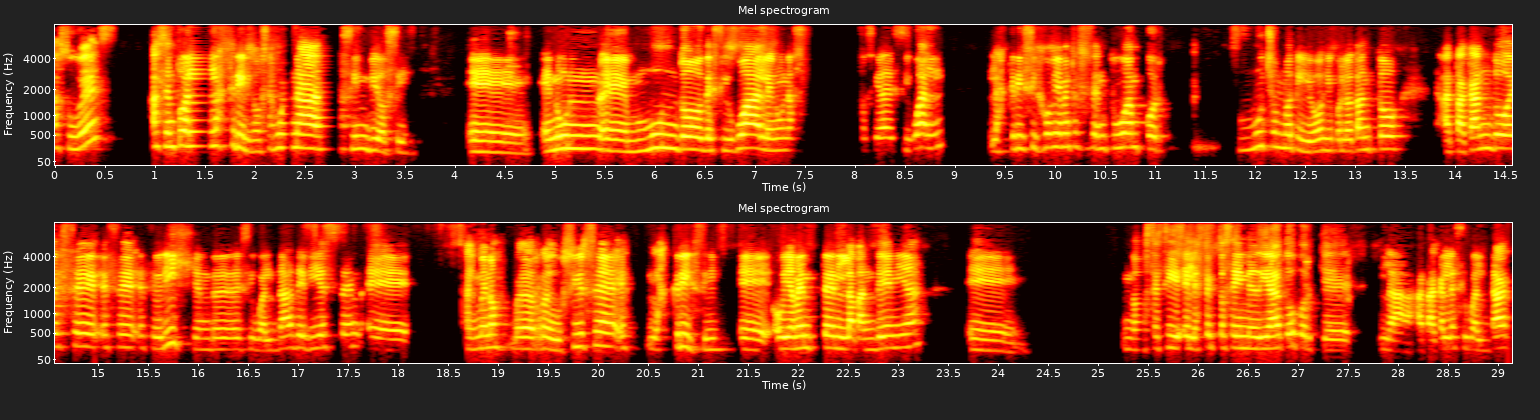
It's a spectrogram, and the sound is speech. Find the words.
a su vez, acentúan las crisis, o sea, es una simbiosis. Eh, en un mundo desigual, en una sociedad desigual, las crisis obviamente se acentúan por muchos motivos y por lo tanto atacando ese, ese, ese, origen de desigualdad debiesen eh, al menos eh, reducirse las crisis. Eh, obviamente en la pandemia, no sé si el efecto sea inmediato porque atacar la desigualdad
